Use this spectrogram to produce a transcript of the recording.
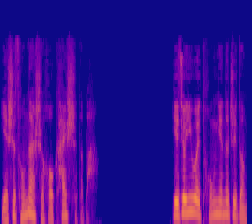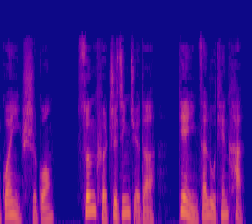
也是从那时候开始的吧。也就因为童年的这段观影时光，孙可至今觉得电影在露天看，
